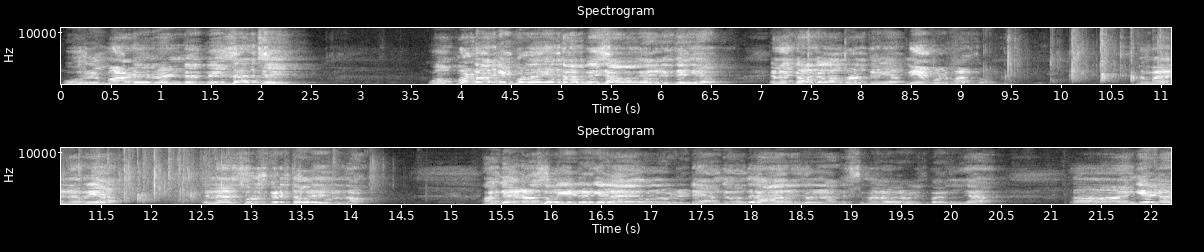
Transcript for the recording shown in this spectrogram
ஒரு மாடு ரெண்டு பீஸ் ஆச்சு. உன் பொண்டாட்டி பிள்ளை எத்தனை பீஸ் ஆகுங்க எனக்கு தெரியாது. எனக்கு கணக்கெல்லாம் போட தெரியாது. நீயே போட்டு பார்த்துக்கோ. இந்த மாதிரி நிறையா என்ன சுழுக்கெடுத்தவர் இவர் தான் அங்கே நான் சொல்லிக்கிட்டு இருக்கையில் ஒன்று விட்டுட்டேன். அங்கே வந்து ஆயிரம் ஜூனியர் ஆர்டிஸ்ட் மேலே வரவழைப்பார் இல்லையா? இங்கே என்ன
